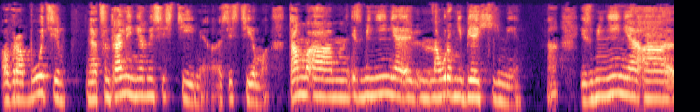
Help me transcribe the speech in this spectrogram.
в работе Э, центральной нервной системе, э, системы. Там а, изменения э, на уровне биохимии, изменения а,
